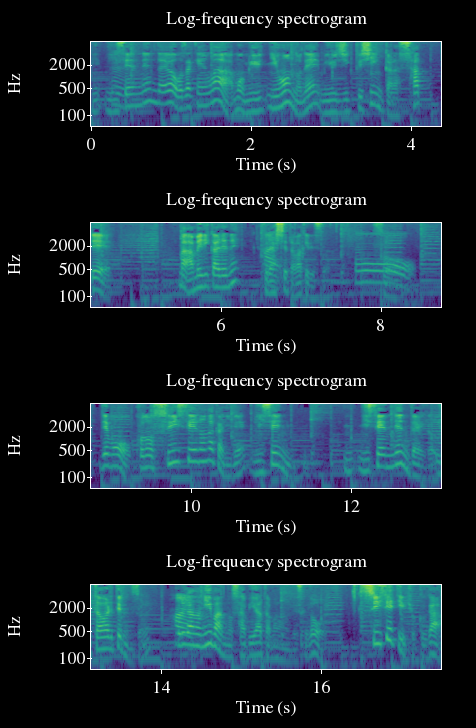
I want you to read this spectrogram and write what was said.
に ?2000 年代は小酒はもう日本のね、ミュージックシーンから去って、まあアメリカでね、暮らしてたわけですよ。おーでも、この彗星の中にね、2000、2000年代が歌われてるんですよね。これがあの2番のサビ頭なんですけど、水星っていう曲が、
